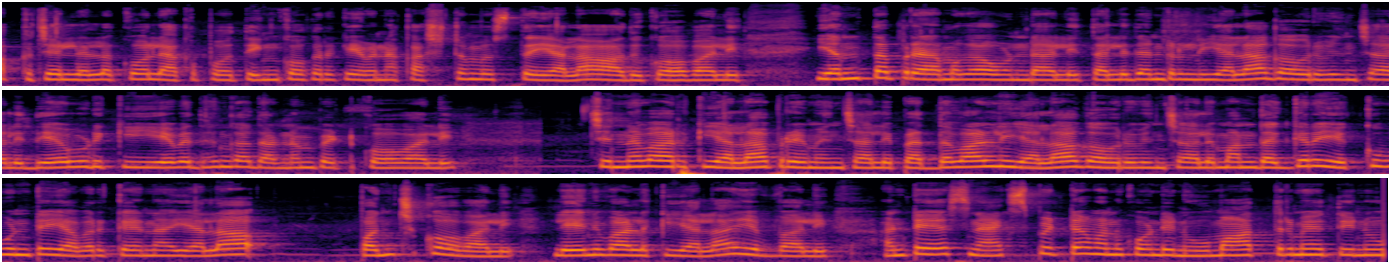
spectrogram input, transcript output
అక్క చెల్లెళ్ళకో లేకపోతే ఇంకొకరికి ఏమైనా కష్టం వస్తే ఎలా ఆదుకోవాలి? ఎంత ప్రేమగా ఉండాలి? తల్లిదండ్రులను ఎలా గౌరవించాలి? దేవుడికి ఏ విధంగా దండం పెట్టుకోవాలి? చిన్నవారికి ఎలా ప్రేమించాలి? పెద్దవాళ్ళని ఎలా గౌరవించాలి? మన దగ్గర ఎక్కువ ఉంటే ఎవరికైనా ఎలా పంచుకోవాలి. లేని వాళ్ళకి ఎలా ఇవ్వాలి? అంటే స్నాక్స్ పెట్టామనుకోండి నువ్వు మాత్రమే తిను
